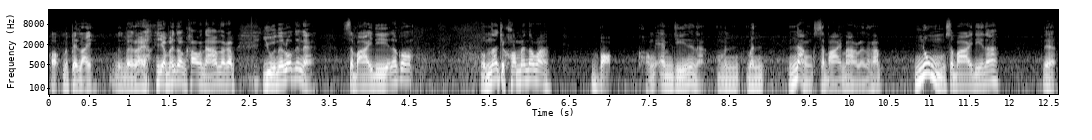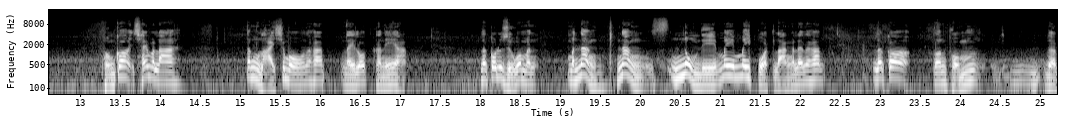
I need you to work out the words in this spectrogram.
ก็ไม่เป็นไรไม่เป็นไร ยังไม่ต้องเข้าน้ำนะครับ อยู่ในรถนี่แหละสบายดีแล้วก็ ผมน่าจะคอมเมนต์นะว่า เบาะของ MG นี่นะมันมันนั่งสบายมากเลยนะครับ นุ่มสบายดีนะเนี่ยผมก็ใช้เวลาตั้งหลายชั่วโมงนะครับ ในรถคันนี้อะแล้วก็รู้สึกว่ามันมันนั่งนั่งนุ่มดีไม่ไม่ปวดหลังอะไรนะครับ แล้วก็ตอนผมแบบ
